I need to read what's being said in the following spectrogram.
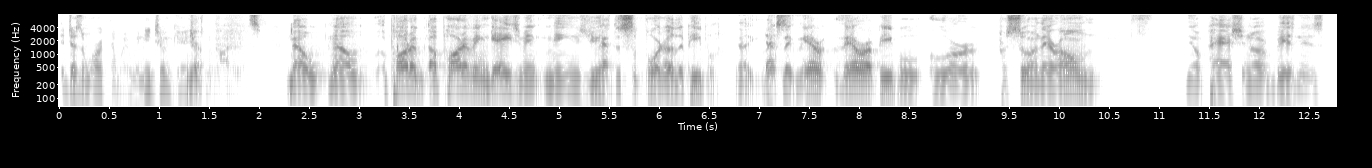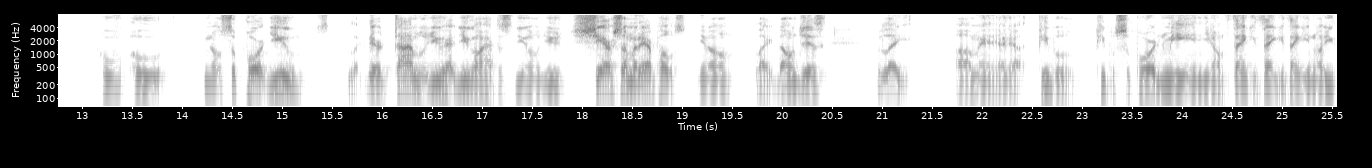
it doesn't work that way. We need to engage Yeah. with the audience. Now, now, a part of a part of engagement means you have to support other people. Like, Yes. th- there, there are people who are pursuing their own, you know, passion or business, who who you know support you. Like there are times where you have you're gonna have to you know you share some of their posts. You know, like don't just be like, oh man, people people supporting me, and you know, thank you, thank you, thank you. You know, you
